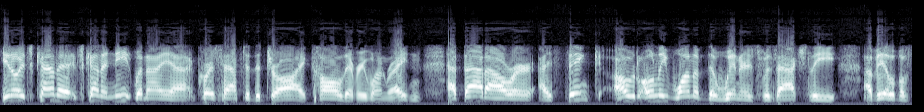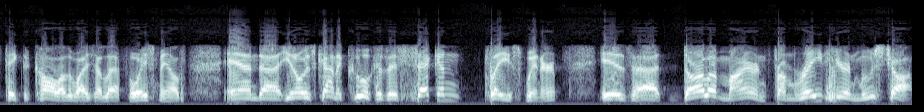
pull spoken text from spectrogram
You know, it's kind of it's kind of neat when I, uh, of course, after the draw, I called everyone, right? And at that hour, I think only one of the winners was actually available to take the call. Otherwise, I left voicemails. And uh, you know, it was kind of cool because the second place winner is uh, Darla Myron from right here in Moose Jaw.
